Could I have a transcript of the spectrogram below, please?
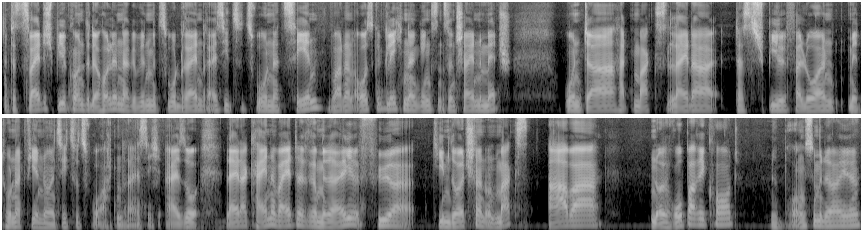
Das zweite Spiel konnte der Holländer gewinnen mit 233 zu 210, war dann ausgeglichen, dann ging es ins entscheidende Match. Und da hat Max leider das Spiel verloren mit 194 zu 238. Also leider keine weitere Medaille für Team Deutschland und Max, aber ein Europarekord, eine Bronzemedaille.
